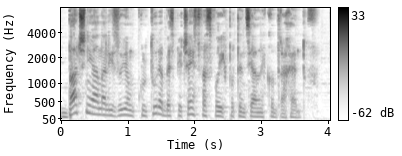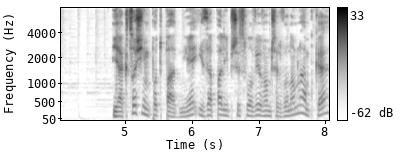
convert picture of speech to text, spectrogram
bacznie analizują kulturę bezpieczeństwa swoich potencjalnych kontrahentów. Jak coś im podpadnie i zapali przysłowiową czerwoną lampkę,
